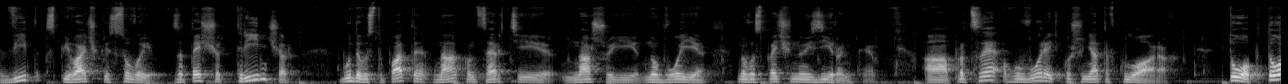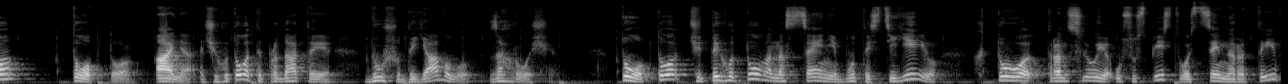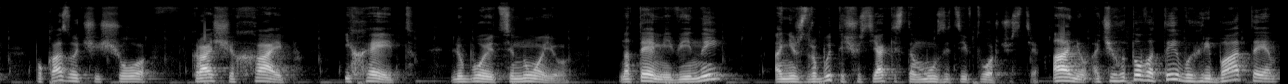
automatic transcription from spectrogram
від співачки Сови за те, що Трінчер буде виступати на концерті нашої нової новоспеченої зіроньки. А про це говорять кошенята в кулуарах. Тобто, тобто, Аня, а чи готова ти продати душу дияволу за гроші? Тобто, чи ти готова на сцені бути з тією, хто транслює у суспільство ось цей наратив, показуючи, що краще хайп і хейт любою ціною на темі війни, аніж зробити щось якісне в музиці і в творчості. Аню, а чи готова ти вигрібати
